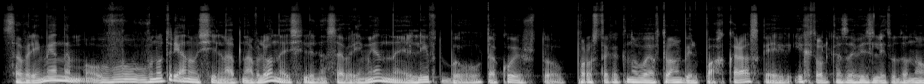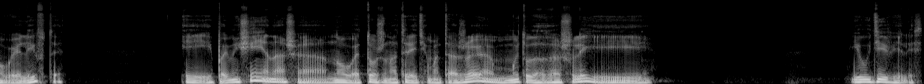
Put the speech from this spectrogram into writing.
современным. В, внутри оно сильно обновленное, сильно современное. Лифт был такой, что просто как новый автомобиль пах краской. Их только завезли туда новые лифты. И помещение наше новое тоже на третьем этаже. Мы туда зашли и, и удивились.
